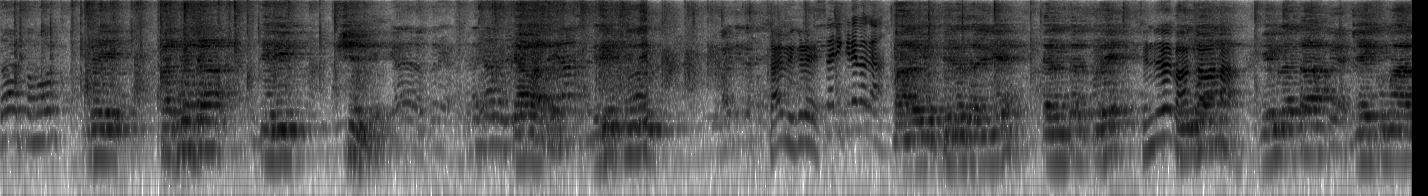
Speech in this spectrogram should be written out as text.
पुढे पद्मजा दिलीप शिंदे. क्या बात आहे दिलीप शिंदे. साहेब इकडे सर इकडे बघा. झालेली आहे. त्यानंतर पुढे शिंदे भाग लावा ना. हेमलता जयकुमार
